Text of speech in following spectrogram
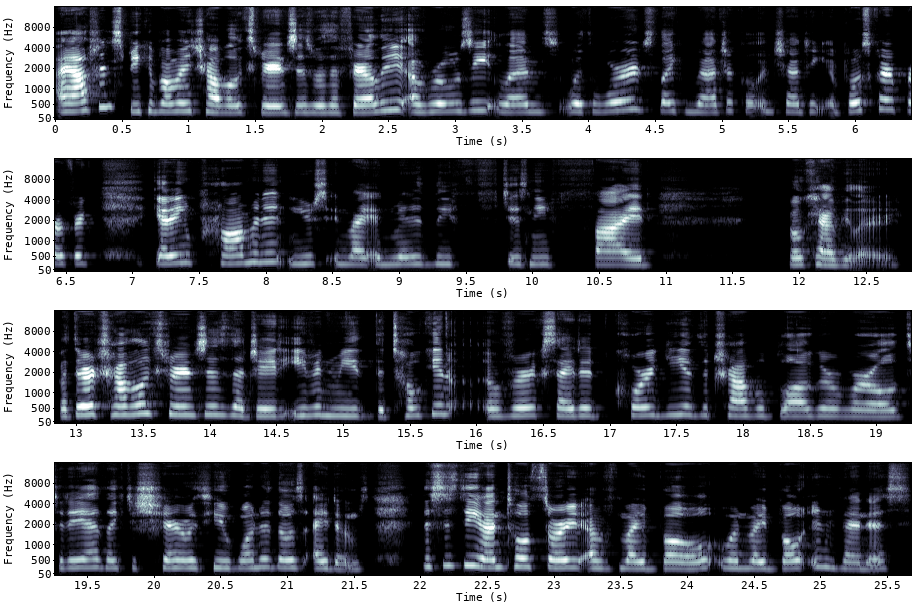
I often speak about my travel experiences with a fairly a rosy lens, with words like magical, enchanting, and postcard perfect getting prominent use in my admittedly Disney-fied vocabulary. But there are travel experiences that jade even me, the token overexcited corgi of the travel blogger world. Today I'd like to share with you one of those items. This is the untold story of my boat when my boat in Venice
